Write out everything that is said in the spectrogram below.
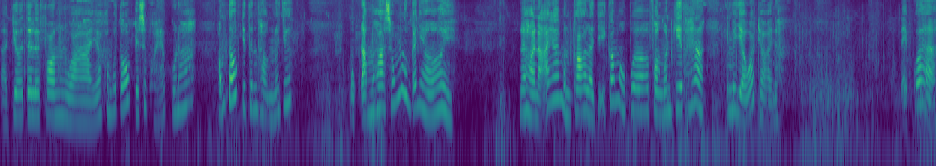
à, chơi telephone hoài á Không có tốt cho sức khỏe của nó Không tốt cho tinh thần nữa chứ. Một đầm hoa súng luôn cả nhà ơi. Nên hồi nãy á, mình coi là chỉ có một ờ, phần bên kia thôi ha Nhưng bây giờ quá trời nè. Đẹp quá à.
